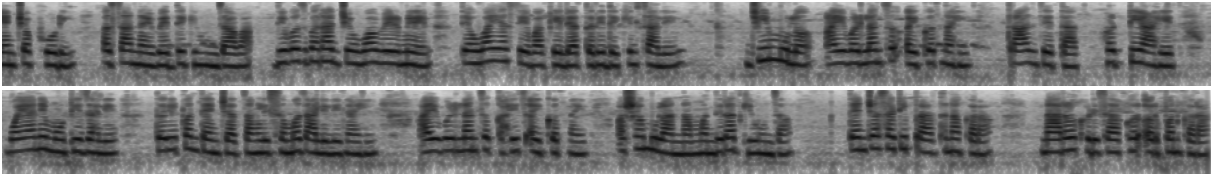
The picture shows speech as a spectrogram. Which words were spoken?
यांच्या फोडी असा नैवेद्य घेऊन जावा. दिवसभरात जेव्हा वेळ मिळेल तेव्हा या सेवा केल्या तरी देखील चालेल. जी मुलं आईवडिलांचं ऐकत नाहीत त्रास देतात हट्टी आहेत वयाने मोठी झाली तरी पण त्यांच्यात चांगली समज आलेली नाही. आईवडिलांचं काहीच ऐकत नाहीत अशा मुलांना मंदिरात घेऊन जा. त्यांच्यासाठी प्रार्थना करा. नारळ खडीसाखर अर्पण करा.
